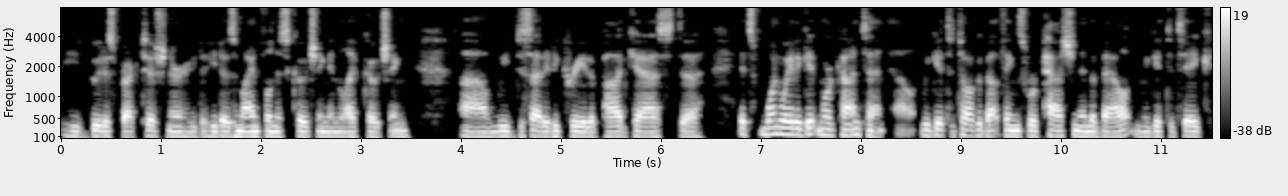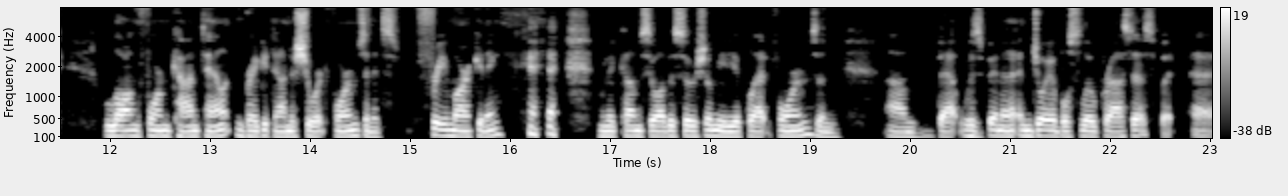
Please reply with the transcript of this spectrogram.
he's Buddhist practitioner. He, he does mindfulness coaching and life coaching. Um, we decided to create a podcast. Uh, it's one way to get more content out. We get to talk about things we're passionate about, and we get to take long form content and break it down to short forms. And it's free marketing when it comes to all the social media platforms. And um, that was been an enjoyable, slow process, but uh,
